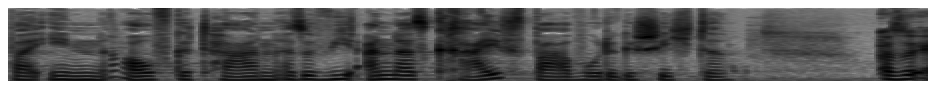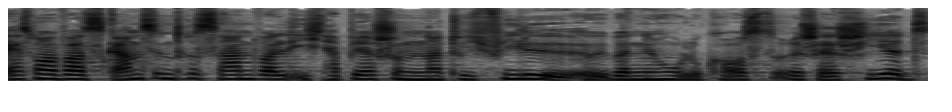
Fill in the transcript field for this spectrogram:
bei Ihnen aufgetan? Also wie anders greifbar wurde Geschichte? Also erstmal war es ganz interessant, weil ich habe ja schon natürlich viel über den Holocaust recherchiert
